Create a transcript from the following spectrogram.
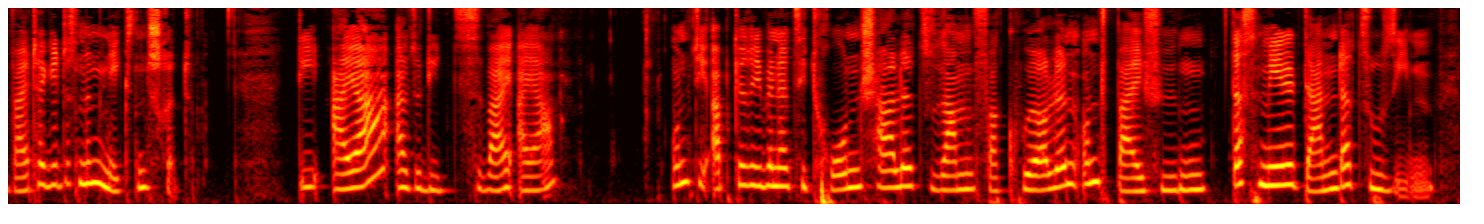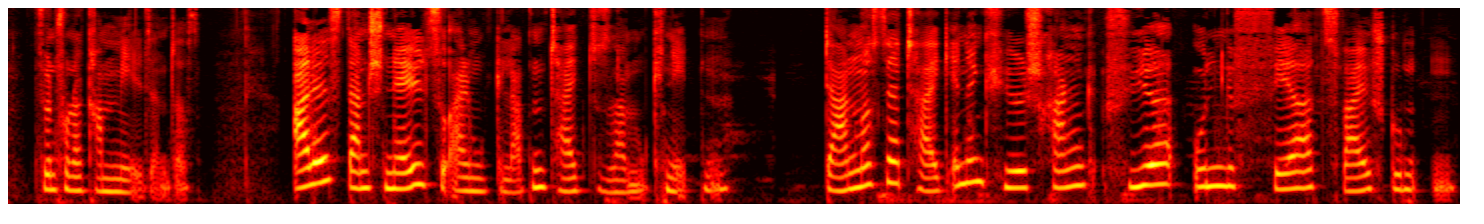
Weiter geht es mit dem nächsten Schritt die Eier, also die zwei Eier und die abgeriebene Zitronenschale zusammen verquirlen und beifügen. Das Mehl dann dazu sieben. 500 Gramm Mehl sind das. Alles dann schnell zu einem glatten Teig zusammenkneten. Dann muss der Teig in den Kühlschrank für ungefähr zwei Stunden.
